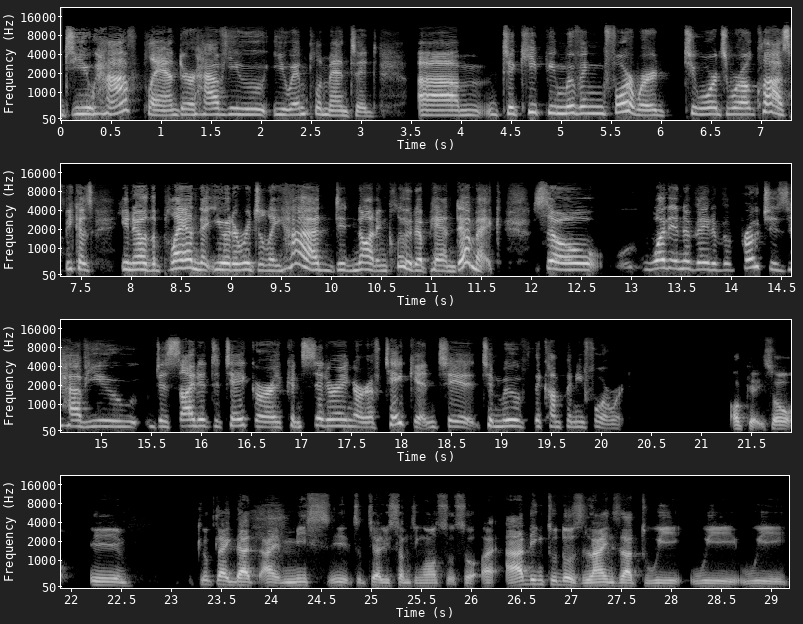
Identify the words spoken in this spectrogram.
do you have planned, or have you you implemented um, to keep you moving forward towards world class? Because you know the plan that you had originally had did not include a pandemic. So, what innovative approaches have you decided to take, or considering, or have taken to to move the company forward? Okay, so um, it looked like that I miss to tell you something also. So uh, adding to those lines that we we we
